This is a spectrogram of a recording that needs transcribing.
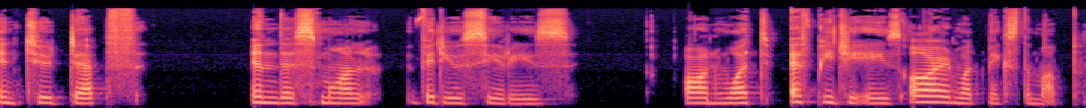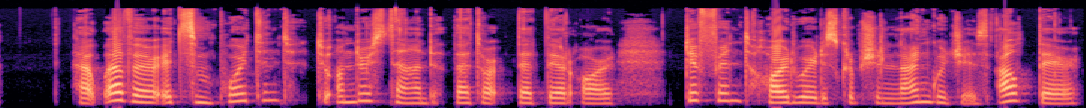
into depth in this small video series on what FPGAs are and what makes them up. However, it's important to understand that, are, that there are different hardware description languages out there,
